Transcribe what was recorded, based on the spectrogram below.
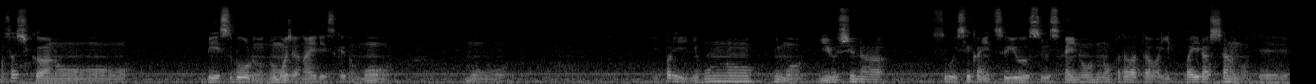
まさしくあのベースボールの野茂じゃないですけどももうやっぱり日本のにも優秀なすごい世界に通用する才能の方々はいっぱいいらっしゃるので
